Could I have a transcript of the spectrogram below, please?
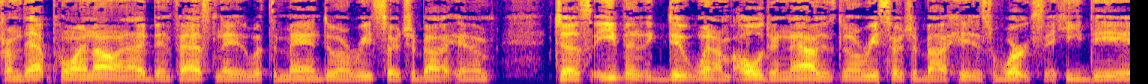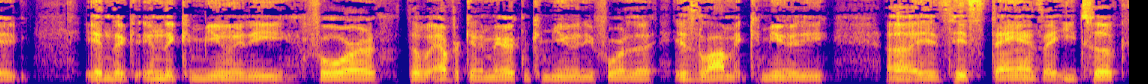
from that point on, I've been fascinated with the man, doing research about him. Just even when I'm older now, just doing research about his works that he did in the in the community for the African American community, for the Islamic community, uh, his his stands that he took,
